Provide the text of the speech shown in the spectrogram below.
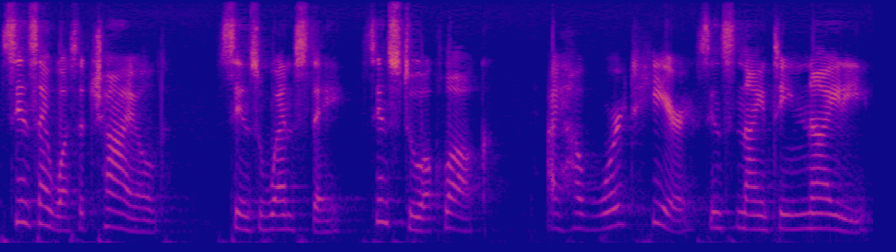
since I was a child, since Wednesday, since 2 o'clock. I have worked here since 1990.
